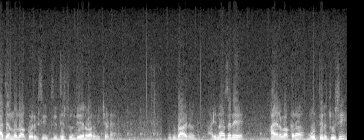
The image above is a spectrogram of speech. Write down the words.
ఆ జన్మలో ఆ కోరిక సిద్ధిస్తుంది అని వరం ఇచ్చాడు ఆయన. ఇది బాగానే ఉంది. అయినా సరే ఆయన వక్ర మూర్తిని చూసి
